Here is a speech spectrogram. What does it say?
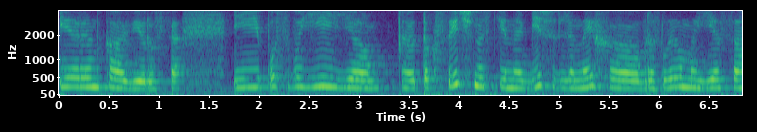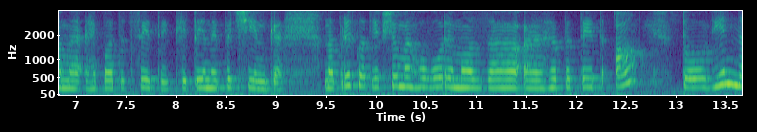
і РНК віруси. І по своїй токсичності найбільше для них вразливими є саме гепатоцити, клітини печінки. Наприклад, якщо ми говоримо за гепатит А, то він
